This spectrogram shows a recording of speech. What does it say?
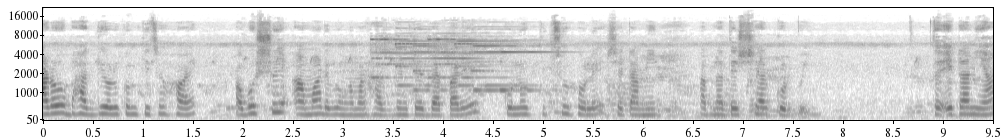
আরও ভাগ্যে ওরকম কিছু হয়, অবশ্যই আমার এবং আমার হাজব্যান্ডের ব্যাপারে কোনো কিছু হলে সেটা আমি আপনাদের শেয়ার করবই। তো এটা নিয়ে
